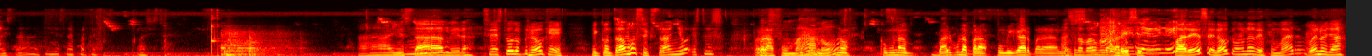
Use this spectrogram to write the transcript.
Ahí está, aquí en esta parte. Así está. Ahí está, mira. Esto es lo primero que encontramos extraño. Esto es para fumar, Ajá, ¿no? No, como una válvula para fumigar, para los... es una válvula. Parece. Parece, ¿no? Como una de fumar. Bueno, ya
